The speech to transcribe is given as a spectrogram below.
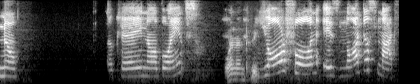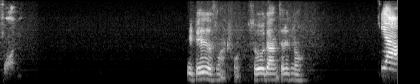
No. Okay, no points. One and three. Your phone is not a smartphone. It is a smartphone. So the answer is no. Yeah,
